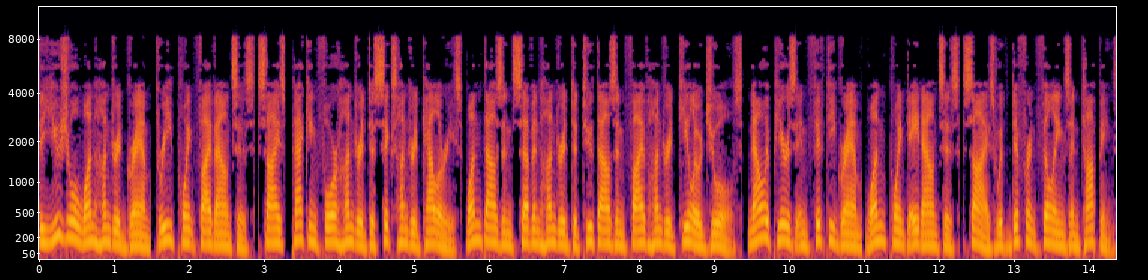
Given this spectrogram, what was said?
The usual 100 gram (3.5 ounces) size, packing 400 to 600 calories (1700 to 2500 kilojoules), now appears in 50 gram (1.8 ounces) size with different fillings and toppings,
